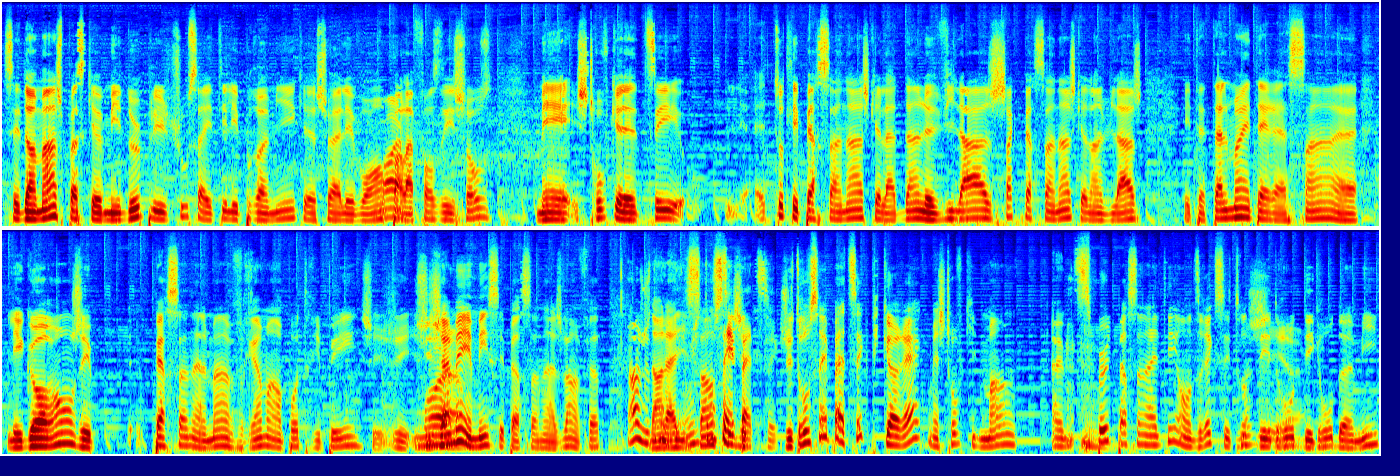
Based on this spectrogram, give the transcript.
c'est dommage parce que mes deux playthroughs, ça a été les premiers que je suis allé voir Ouais. par la force des choses. Mais je trouve que, tu sais, tous les personnages qu'il y a là-dedans, le village, chaque personnage qu'il y a dans le village était tellement intéressant. Euh, les Gorons, j'ai personnellement vraiment pas trippé. J'ai jamais aimé ces personnages-là, en fait. Ah, je Dans trouve la bien. Je licence, trouve sympathique. Je les trouve sympathiques puis corrects, mais je trouve qu'il manque un petit peu de personnalité. On dirait que c'est tous des, gros, euh, des gros dummies.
